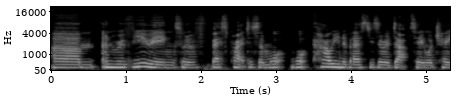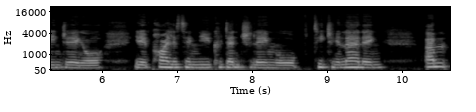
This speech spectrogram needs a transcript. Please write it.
um, and reviewing sort of best practice and what, what how universities are adapting or changing, or you know piloting new credentialing or teaching and learning, um,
